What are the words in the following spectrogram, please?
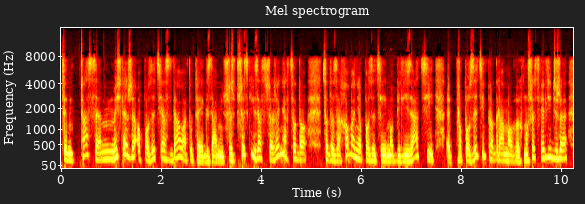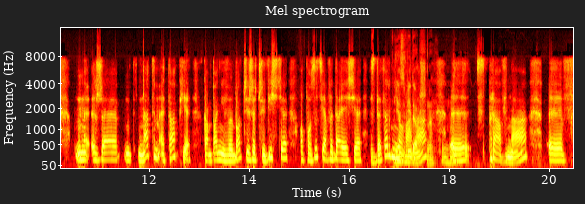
Tymczasem myślę, że opozycja zdała tutaj egzamin. Przy wszystkich zastrzeżeniach co do, co do zachowań opozycji i mobilizacji, e, propozycji programowych, muszę stwierdzić, że, że na tym etapie kampanii wyborczej rzeczywiście opozycja wydaje się zdeterminowana, mhm. E, sprawna. E, w,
